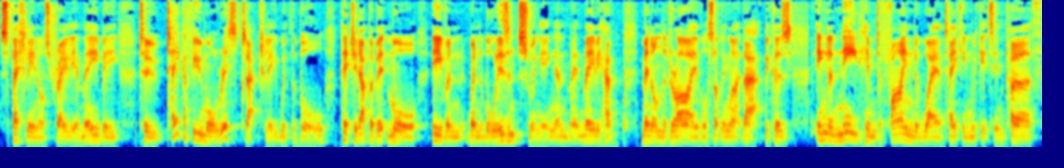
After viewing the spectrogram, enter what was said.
especially in Australia. Maybe to take a few more risks actually with the ball, pitch it up a bit more even when the ball isn't swinging, and maybe have men on the drive or something like that because England need him to find a way of taking wickets in Perth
